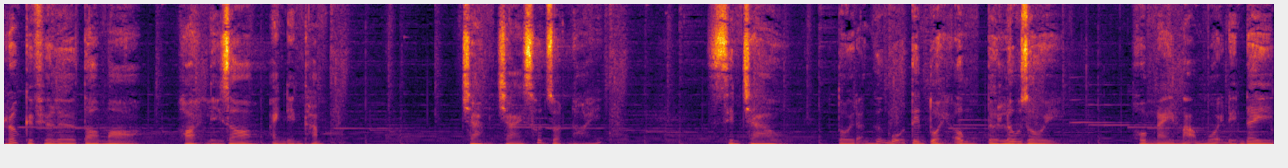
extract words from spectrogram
Rockefeller tò mò hỏi lý do anh đến thăm. Chàng trai sốt ruột nói: "Xin chào, tôi đã ngưỡng mộ tên tuổi ông từ lâu rồi. Hôm nay mạo muội đến đây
